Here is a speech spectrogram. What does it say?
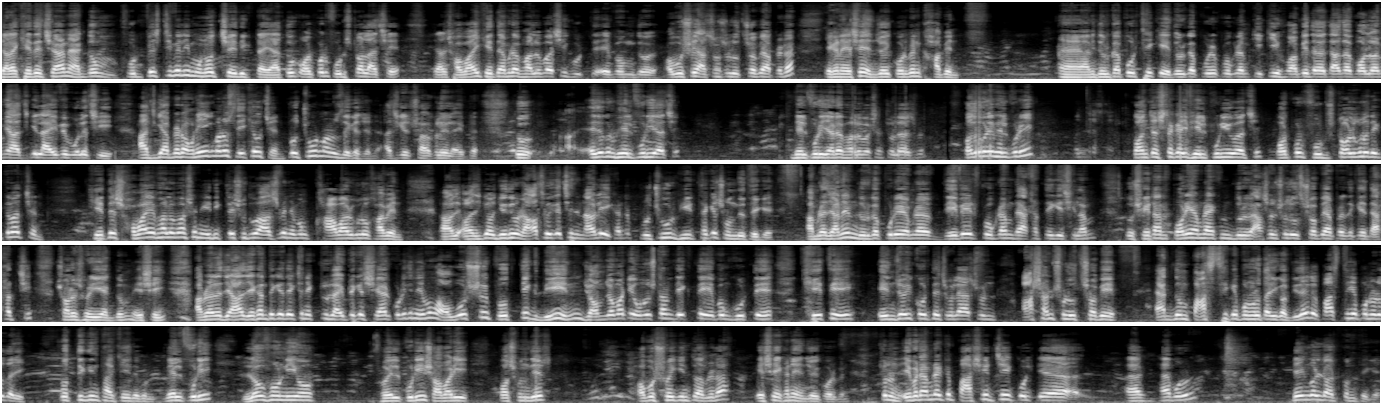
যারা খেতে চান, একদম ফুড ফেস্টিভ্যালই মনে হচ্ছে এই দিকটায়। এত পরপর ফুড স্টল আছে, যারা সবাই খেতে আমরা ভালোবাসি ঘুরতে এবং অবশ্যই আসানসোল উৎসবে আপনারা এখানে এসে এনজয় করবেন, খাবেন। আমি দুর্গাপুর থেকে, দুর্গাপুরের প্রোগ্রাম কি কি হবে? দাদা বলো, আমি আজকে লাইভে বলেছি। আজকে আপনারা অনেক মানুষ দেখেওছেন, প্রচুর মানুষ দেখেছেন আজকে সকালের লাইভটা তো, এই দেখুন, ভেলপুরি আছে। ভেলপুরি যারা ভালোবাসেন চলে আসবেন। কত করে ভেলপুরি? পঞ্চাশ টাকায় ভেলপুরিও আছে। পরপর ফুড স্টলগুলো দেখতে পাচ্ছেন? খেতে সবাই ভালোবাসেন, এই দিকটা শুধু আসবেন এবং খাবারগুলো খাবেন। আজ- আজকে যদিও রাত হয়ে গেছে, নাহলে এখানটা প্রচুর ভিড় থাকে সন্ধ্যে থেকে। আমরা জানেন দুর্গাপুরে আমরা দেবের প্রোগ্রাম দেখাতে গেছিলাম, তো সেটার পরে আমরা এখন আসানসোল উৎসবে আপনাদেরকে দেখাচ্ছি, সরাসরি একদম এসেই। আপনারা যারা যেখান থেকে দেখছেন, একটু লাইভটাকে শেয়ার করে দিন এবং অবশ্যই প্রত্যেক দিন জমজমাটি অনুষ্ঠান দেখতে এবং ঘুরতে, খেতে এনজয় করতে চলে আসুন আসানসোল উৎসবে, একদম পাঁচ থেকে পনেরো তারিখ অব্দি তাই তো? পাঁচ থেকে পনেরো তারিখ প্রত্যেকদিন থাকছে এই দেখুন, বেলপুরি, লোভনীয় ভেলপুরি সবারই পছন্দের। অবশ্যই কিন্তু আপনারা এসে এখানে এনজয় করবেন। চলুন এবারে আমরা একটা পাশের যে হ্যাঁ বলুন। বেঙ্গল ডট কম থেকে।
